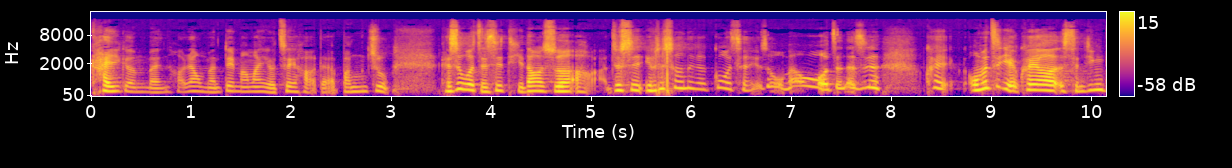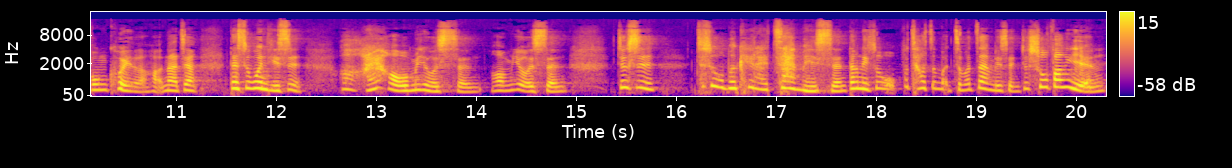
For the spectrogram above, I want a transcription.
开一个门，好让我们对妈妈有最好的帮助。可是我只是提到说啊，就是有的时候那个过程，有时候我们哦真的是快，我们自己也快要神经崩溃了哈。那这样，但是问题是啊，还好我们有神，我们有神，就是就是我们可以来赞美神。当你说我不知道怎么怎么赞美神，你就说方言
